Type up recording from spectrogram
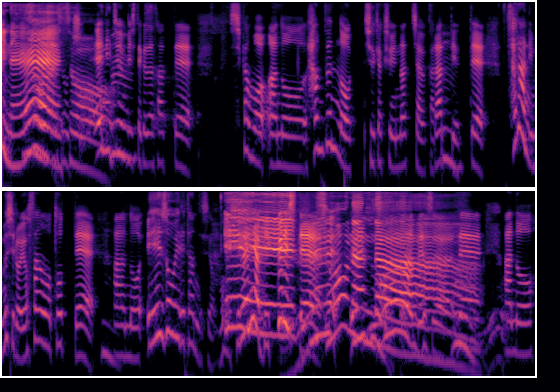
そうなんそう。綺麗に準備してくださって。しかもあの半分の集客集になっちゃうからって言って、さらにむしろ予算を取って、うん。あの映像を入れたんですよ。もうそにはびっくりして、えーそうなんだ。そうなんです。であの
